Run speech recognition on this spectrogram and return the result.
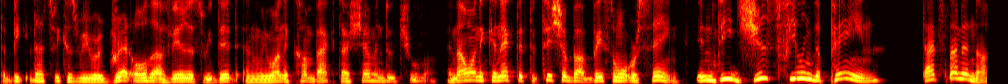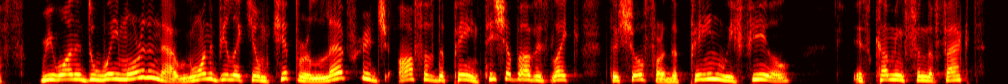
That's because we regret all the aviras we did and we want to come back to Hashem and do tshuva. And I want to connect it to Tisha B'Av based on what we're saying. Indeed, just feeling the pain, that's not enough. We want to do way more than that. We want to be like Yom Kippur, leverage off of the pain. Tisha B'Av is like the shofar. The pain we feel is coming from the fact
